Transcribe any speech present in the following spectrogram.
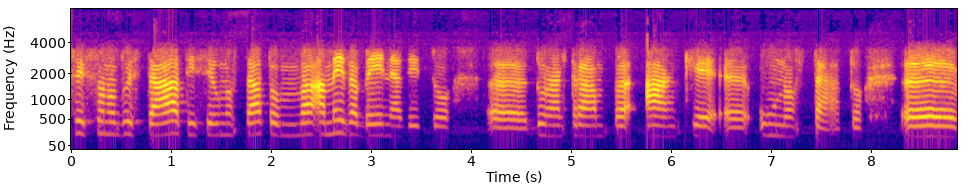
se sono due stati, se uno Stato, a me va bene, ha detto eh, Donald Trump, anche eh, uno Stato. Eh,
